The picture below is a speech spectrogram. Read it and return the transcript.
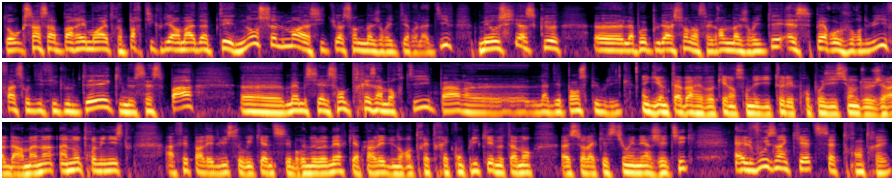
Donc ça, ça paraît moi être particulièrement adapté non seulement à la situation de majorité relative, mais aussi à ce que la population, dans sa grande majorité, espère aujourd'hui face aux difficultés qui ne cessent pas, même si elles sont très amorties par euh, la dépense publique. Et Guillaume Tabar évoquait dans son édito les propositions de Gérald Darmanin. Un autre ministre a fait parler de lui ce week-end, c'est Bruno Le Maire, qui a parlé d'une rentrée très compliquée, notamment euh, sur la question énergétique. Elle vous inquiète cette rentrée?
